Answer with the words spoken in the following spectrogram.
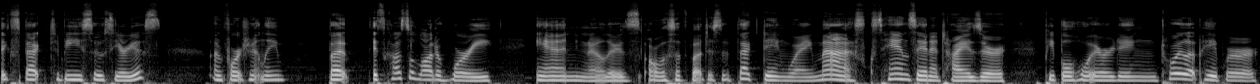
expect to be so serious unfortunately. But it's caused a lot of worry. And, you know, there's all the stuff about disinfecting, wearing masks, hand sanitizer, people hoarding toilet paper,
